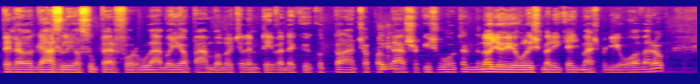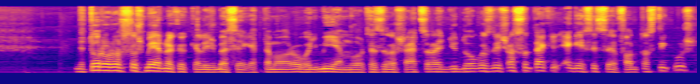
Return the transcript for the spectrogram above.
például Gázli a szuperformulában Japánban, hogyha nem tévedek, ők ott talán csapattársak is voltak, de nagyon jól ismerik egymást, meg jó haverok. De tororosztos mérnökökkel is beszélgettem arról, hogy milyen volt ezzel a sráccal együtt dolgozni, és azt mondták, hogy egész egyszerűen fantasztikus,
